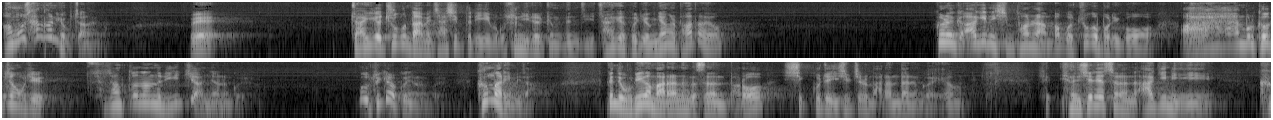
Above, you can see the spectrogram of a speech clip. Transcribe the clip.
아무 상관이 없잖아요. 왜? 자기가 죽은 다음에 자식들이 무슨 일을 겪는지 자기가 그 영향을 받아요. 그러니까 악인이 심판을 안 받고 죽어버리고 아무런 걱정 없이 세상 떠난 일이 있지 않냐는 거예요. 어떻게 할 거냐는 거예요. 그 말입니다. 근데 우리가 말하는 것은 바로 19절, 20절을 말한다는 거예요. 현실에서는 악인이 그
